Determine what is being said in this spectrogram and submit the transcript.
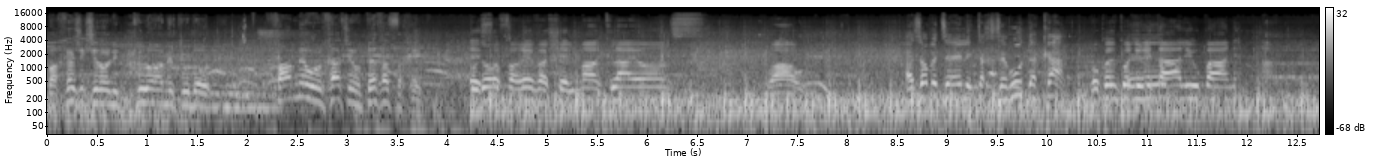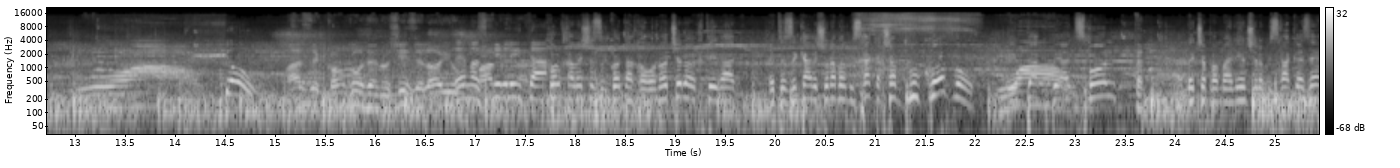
בחשק שלו לקלוע נקודות. פארמר הוא אחד שנותן לך לשחק. סוף הרבע של מרק ליונס. וואו. עזוב את זה אלי, תחזרו דקה. בואו קודם כל נראה את האליופ ה... וואו. מה זה קונקורד אנושי, זה לא איום. זה מזכיר לי את ה... כל חמש הזריקות האחרונות שלו החטיא רק את הזריקה הראשונה במשחק, עכשיו דרו קרופורד עם. דק ביד שמאל. המצ'אפ המעניין של המשחק הזה,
